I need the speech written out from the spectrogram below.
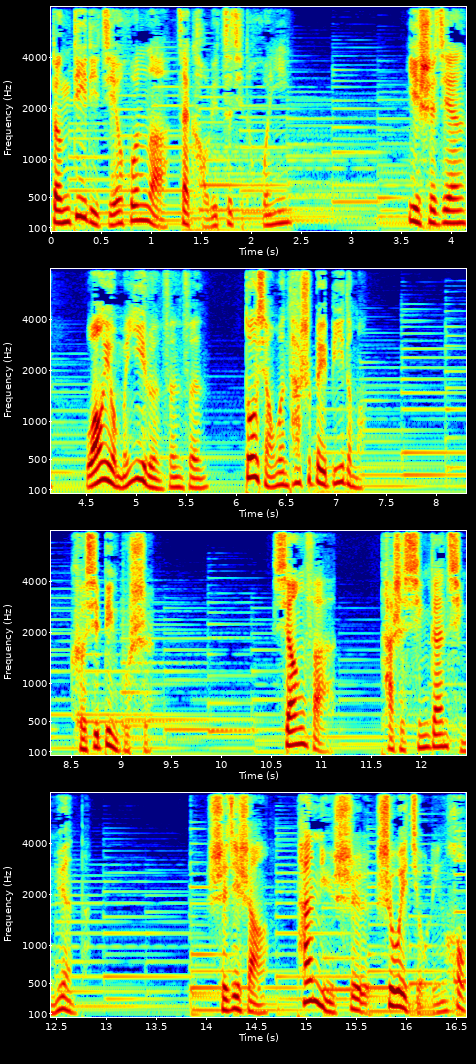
等弟弟结婚了再考虑自己的婚姻。”一时间，网友们议论纷纷，都想问他是被逼的吗？可惜并不是，相反。她是心甘情愿的。实际上，潘女士是位九零后，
